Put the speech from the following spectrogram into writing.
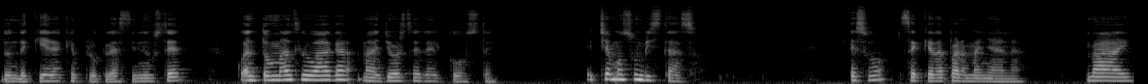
Donde quiera que procrastine usted, cuanto más lo haga, mayor será el coste. Echemos un vistazo. Eso se queda para mañana. Bye.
